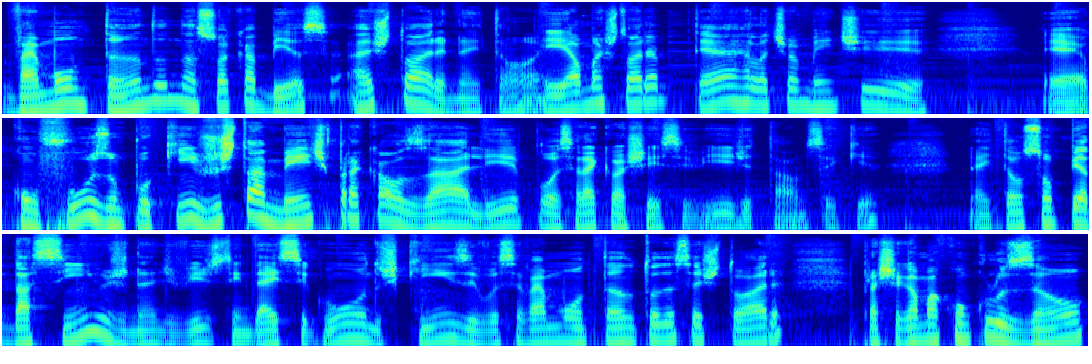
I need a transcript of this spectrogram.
vai montando na sua cabeça a história, né? Então, e é uma história até relativamente é, confuso um pouquinho, justamente para causar ali, pô, será que eu achei esse vídeo e tal, não sei o quê. Né? Então são pedacinhos né, de vídeo, tem 10 segundos, 15, você vai montando toda essa história para chegar a uma conclusão,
